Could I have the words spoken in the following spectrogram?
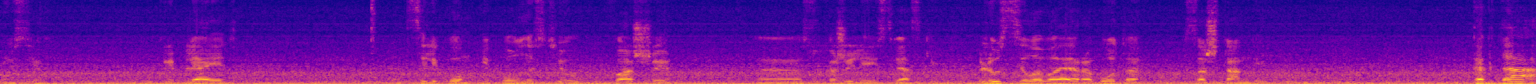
брусьях укрепляет целиком и полностью ваши э, сухожилия и связки. Плюс силовая работа со штангой. Когда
